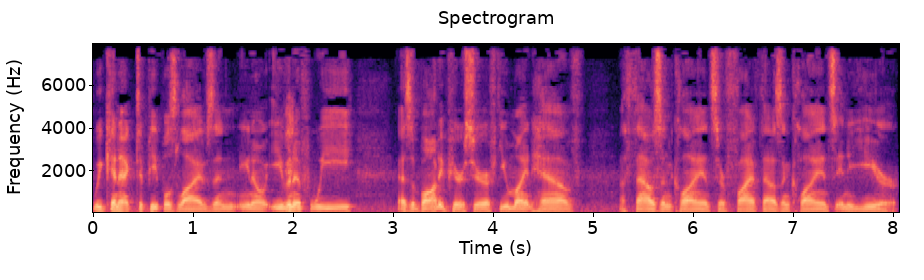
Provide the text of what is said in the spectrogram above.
we connect to people's lives, and you know even if we, as a body piercer, if you might have a thousand clients or five thousand clients in a year.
